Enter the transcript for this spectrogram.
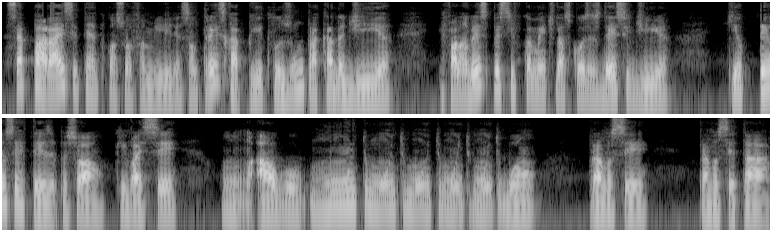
separar esse tempo com a sua família. São três capítulos, um para cada dia, e falando especificamente das coisas desse dia, que eu tenho certeza, pessoal, que vai ser um, algo muito, muito, muito, muito, muito bom para você, para você estar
